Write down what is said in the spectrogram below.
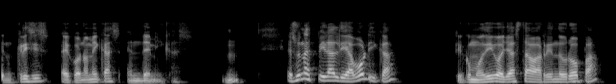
en crisis económicas endémicas. Es una espiral diabólica que, como digo, ya está barriendo Europa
